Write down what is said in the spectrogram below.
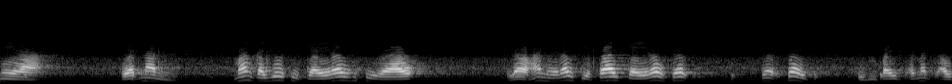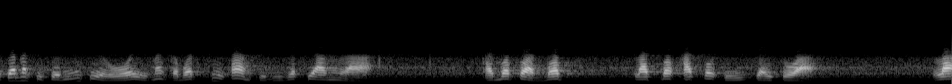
นี่ละเหตุนั้นมันก็อยู่ที่ใจเราที่เราแล้วฮะนี่เราเสิปล่อยใจเราเสเสื้อเสื้อถิ่มไปให้มันเอาจะมันสิเป็นสิโอ้ยมันกับวัดที่ข้างสิดียักยังล่ะ ขันวัดปอดวัดรัดวัดคัดวัดสีใจตัว ละ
